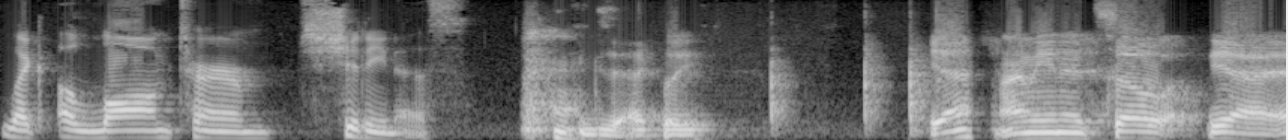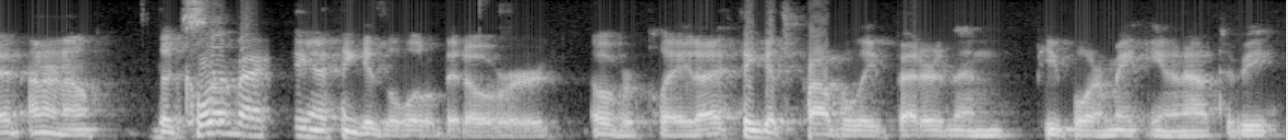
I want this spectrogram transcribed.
like a long term shittiness. exactly. Yeah, I mean it's so yeah. I- I don't know. The So- quarterback thing I think is a little bit over overplayed. I think it's probably better than people are making it out to be.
